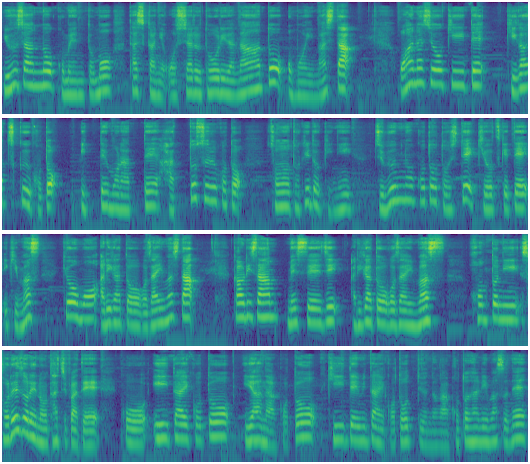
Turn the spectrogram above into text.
ゆうさんのコメントも確かにおっしゃる通りだなぁと思いました。お話を聞いて気がつくこと、言ってもらってハッとすること、その時々に自分のこととして気をつけていきます。今日もありがとうございました。かおりさん、メッセージありがとうございます。本当にそれぞれの立場でこう言いたいこと嫌なこと聞いてみたいことっていうのが異なりますね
